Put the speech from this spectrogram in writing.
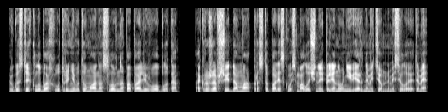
В густых клубах утреннего тумана, словно попали в облако. Окружавшие дома проступали сквозь молочную пелену неверными темными силуэтами.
